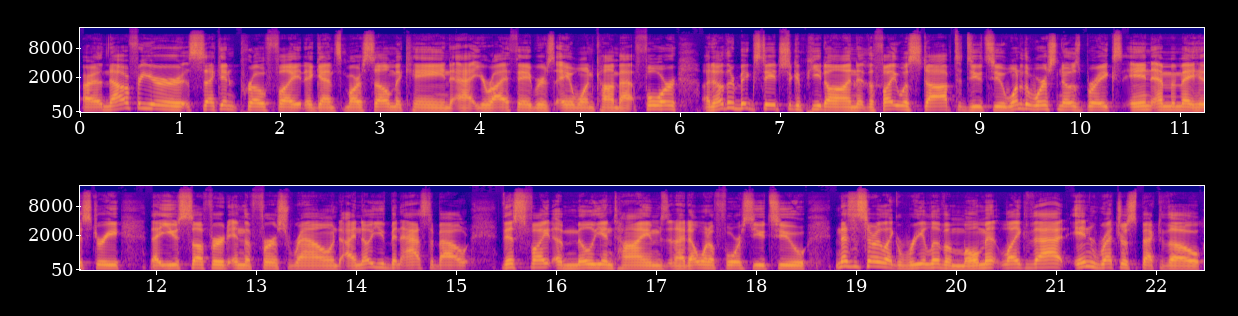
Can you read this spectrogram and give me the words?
All right, now for your second pro fight against Marcel McCain at Urijah Faber's A1 Combat 4. Another big stage to compete on. The fight was stopped due to one of the worst nose breaks in MMA history that you suffered in the first round. I know you've been asked about this fight a million times, and I don't want to force you to necessarily like relive a moment like that. In retrospect, though,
